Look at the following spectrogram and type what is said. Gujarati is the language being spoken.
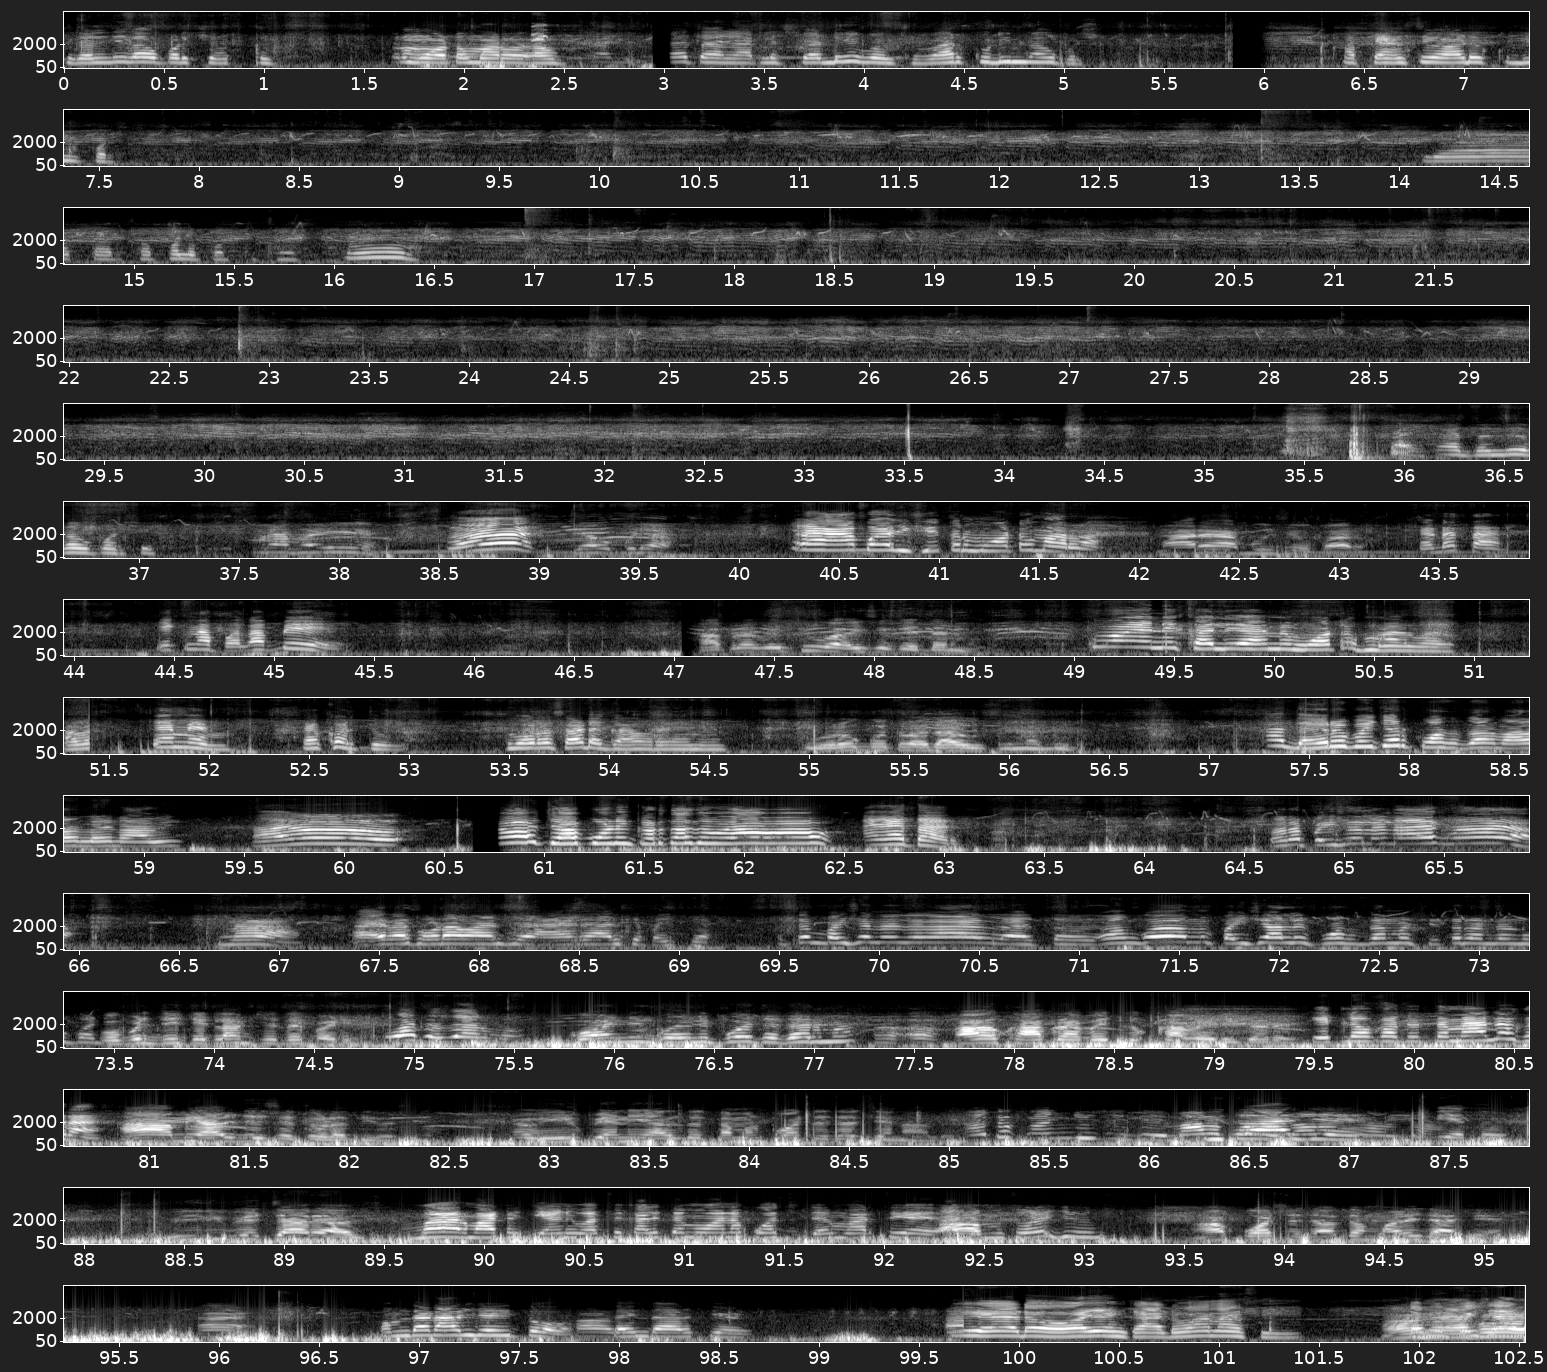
જલ્દી લાવવું પડશે પણ મોટો મારો આવ તારે એટલે ચડવી પડશે વાર કૂદીને લાવવું પડશે. આ ફેન્સી વાળે કૂદવું પડશે. તાર ચપ્પલ પડતી થાય. આ જલ્દી જવું પડશે. ભાઈ. હા? જવું પડ્યા એ આ બાજુ ખેતર મોટો મારવા. મારે આ છે ઉભાર હેડા તાર એકના ભલા બે. આપડે ભાઈ શું આવી છે ખેતરમાં? કોઈ નહીં ખાલી અમે મોટો મારવા. હવે એમ એમ રખડતું થોડો સાડે ગાવરે એમ એમ. પૂરો ગોતવા દાવ છે ના નદી આ દૈરો ભાઈ ચાર પાંચ હજાર મારા લઈને આવી. આયો. આ ચા પાણી કરતા તો આવો. આયા તાર. મારા પૈસા લઈને આયા ના આયરા થોડા વાર છે આયરા હાલ છે પૈસા તમે પૈસા તો અંગો અમે પૈસા લે પાંચ હજારમાં ખેતર અંડરનું કેટલામ છે પડ્યું? માં કોઈ ને કોઈ ને પાંચ હજારમાં હાવ ખાપરા ભાઈ લુખા વેડી કરે. એટલો કરતો તમે આલો કરા હા અમે હાલ જઈશે થોડા દિવસમાં. વીસ રૂપિયા ની હાલ તો તમને પાંચ હજાર છે ના હાલે આ તો કંજૂસી છે મારો તો આલજે બે તો. વીસ રૂપિયા ચારે હાલ માર માટે જેની વાત છે ખાલી તમે આના પાંચ હજાર મારતે આ હા. તમે થોડી જો હા પાંચ હજાર તો મળી જશે. હા અમદાવાદ આવી જઈ તો? તૈન દાર ચેડ એડો હોય કાઢવાના છે. તમે પૈસા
